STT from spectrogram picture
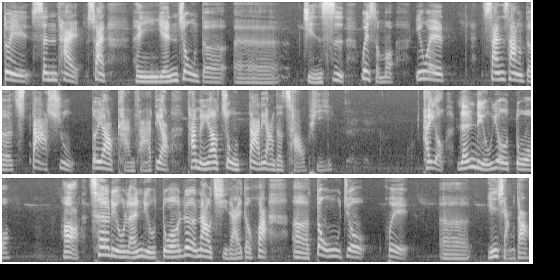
对生态算很严重的呃警示。为什么？因为山上的大树都要砍伐掉，他们要种大量的草皮。还有人流又多，哈，车流人流多，热闹起来的话，呃，动物就会呃影响到。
